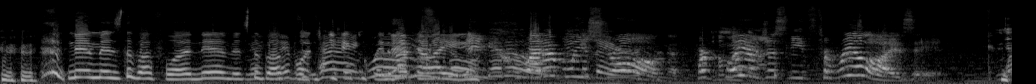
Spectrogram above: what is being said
Nim is the buff one. Nim is the buff Nim's one. She tank. can complain Woo! about Nim Nim is dying. tank. Get it, incredibly get it there. strong. Her Oh player God. just needs to realize it. No!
